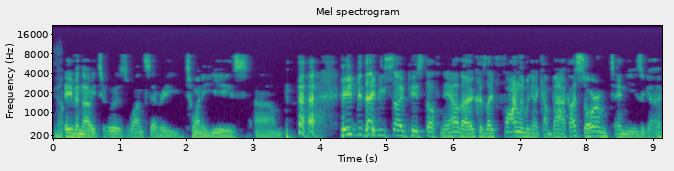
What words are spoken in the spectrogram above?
Yep. Even though he tours once every 20 years. Um, he'd be, they'd be so pissed off now, though, because they finally were going to come back. I saw him 10 years ago.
